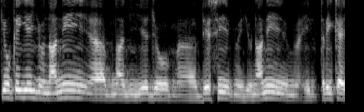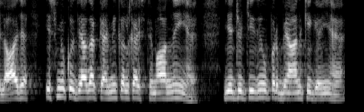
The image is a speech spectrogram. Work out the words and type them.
क्योंकि ये यूनानी अपना ये जो देसी यूनानी तरीका इलाज है, इसमें कोई ज़्यादा केमिकल का इस्तेमाल नहीं है। ये जो चीज़ें ऊपर बयान की गई हैं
